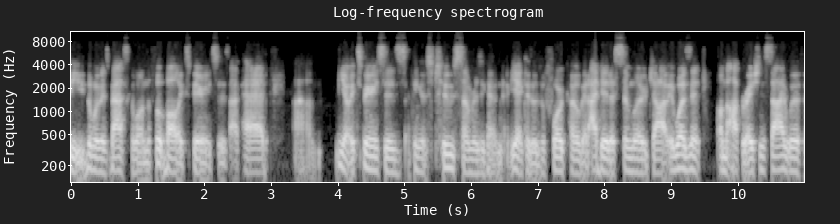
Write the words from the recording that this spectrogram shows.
the the women's basketball and the football experiences. I've had um, you know experiences i think it was two summers ago yeah because it was before covid i did a similar job it wasn't on the operations side with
